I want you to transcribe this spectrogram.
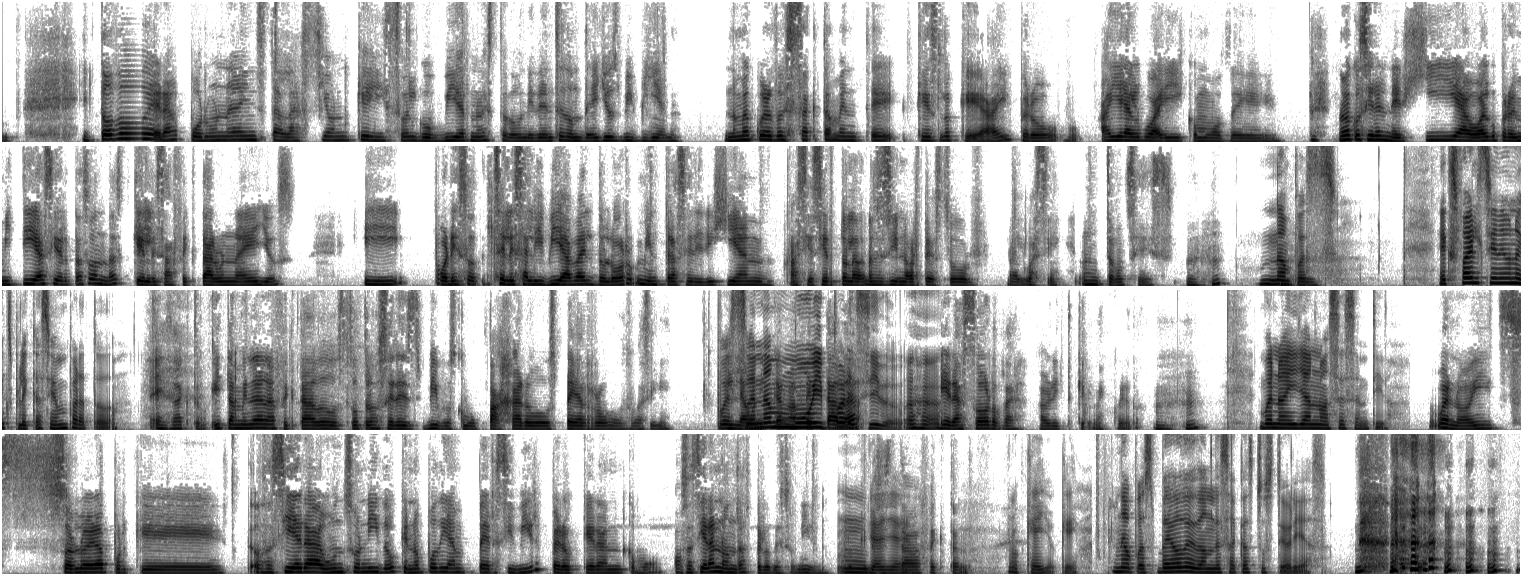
Y todo era por una instalación que hizo el gobierno estadounidense donde ellos vivían. No me acuerdo exactamente qué es lo que hay, pero hay algo ahí como de, no me acuerdo si era energía o algo, pero emitía ciertas ondas que les afectaron a ellos y por eso se les aliviaba el dolor mientras se dirigían hacia cierto lado, no sé si norte, sur, algo así. Entonces, no, pues X-Files tiene una explicación para todo. Exacto. Y también eran afectados otros seres vivos como pájaros, perros o así. Pues suena muy parecido. Era sorda, ahorita que me acuerdo. Bueno, ahí ya no hace sentido. Bueno, ahí solo era porque, o sea, sí era un sonido que no podían percibir, pero que eran como, o sea, sí eran ondas, pero de sonido, lo mm, que les estaba afectando. Ok, ok. No, pues veo de dónde sacas tus teorías.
